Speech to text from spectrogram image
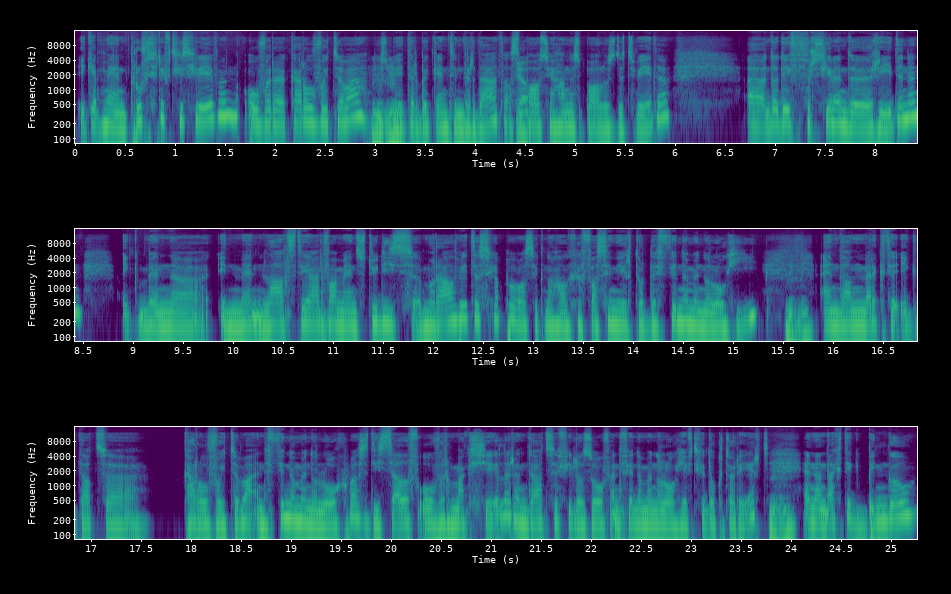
Ik heb mijn proefschrift geschreven over eh, Karel Wojtyła, dus mhm. beter bekend inderdaad als Paus Johannes Paulus II. Uh, dat heeft verschillende redenen. Ik ben uh, in mijn laatste jaar van mijn studies moraalwetenschappen was ik nogal gefascineerd door de fenomenologie. Mhm. En dan merkte ik dat Karol Wojtyła een fenomenoloog was, die zelf over Max Scheler, een Duitse filosoof en fenomenoloog, heeft gedoctoreerd. Mhm. En dan dacht ik, bingo,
